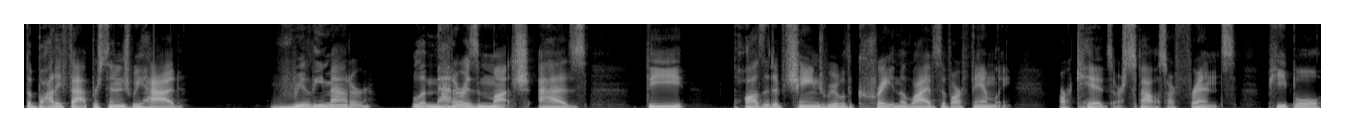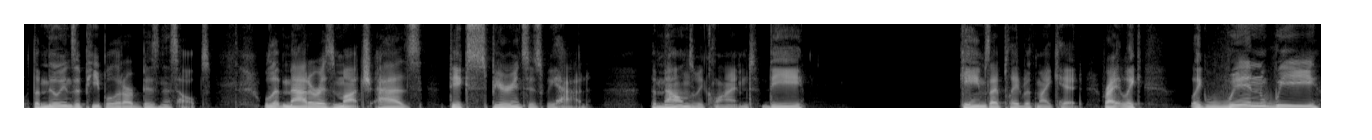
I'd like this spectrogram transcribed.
the body fat percentage we had really matter? Will it matter as much as the positive change we are able to create in the lives of our family, our kids, our spouse, our friends, people, the millions of people that our business helped? Will it matter as much as the experiences we had, the mountains we climbed, the games I played with my kid, right? Like like when we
